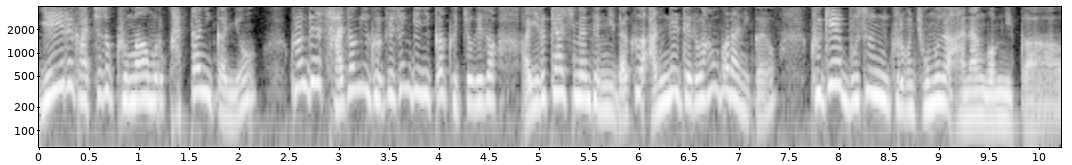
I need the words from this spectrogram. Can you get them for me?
예의를 갖춰서 그 마음으로 갔다니까요. 그런데 사정이 그렇게 생기니까 그쪽에서 아 이렇게 하시면 됩니다. 그 안내대로 한 거라니까요. 그게 무슨 그러면 조문을 안 한 겁니까?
